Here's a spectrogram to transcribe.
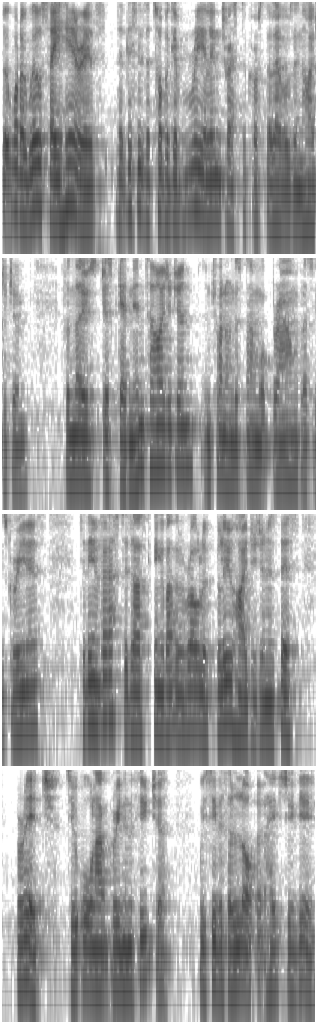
But what I will say here is that this is a topic of real interest across the levels in hydrogen, from those just getting into hydrogen and trying to understand what brown versus green is, to the investors asking about the role of blue hydrogen as this bridge to all out green in the future. We see this a lot at H2View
